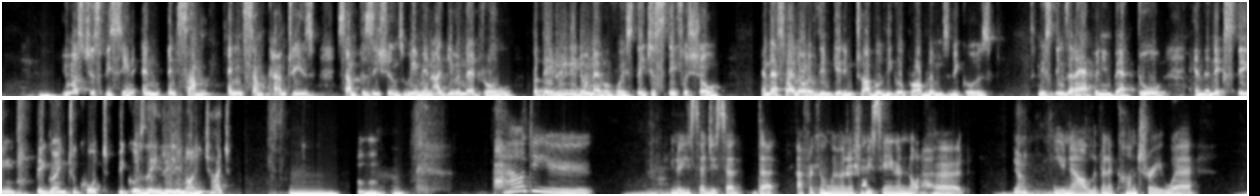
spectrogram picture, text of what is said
Mm. You must just be seen. And in some and in some countries, some positions, women are given that role, but they really don't have a voice. They just stay for show. And that's why a lot of them get in trouble, legal problems, because there's things that are happening back door, and the next thing they're going to court because they're really not in charge. Mm. Mm-hmm. Mm. How do you, you know, you said you said that African women are to be seen and not heard. Yeah. You now live in a country where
